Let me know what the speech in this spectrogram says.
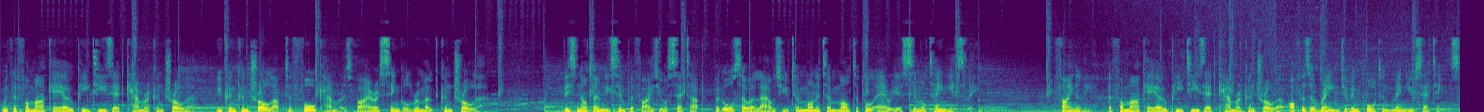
With the FoMaKo PTZ camera controller, you can control up to four cameras via a single remote controller. This not only simplifies your setup but also allows you to monitor multiple areas simultaneously. Finally, the FoMaKo PTZ camera controller offers a range of important menu settings.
